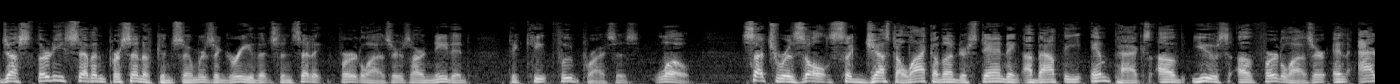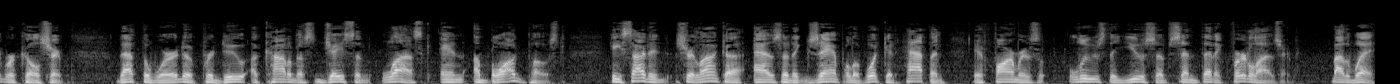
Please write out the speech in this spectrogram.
Just 37% of consumers agree that synthetic fertilizers are needed to keep food prices low. Such results suggest a lack of understanding about the impacts of use of fertilizer in agriculture. That the word of Purdue economist Jason Lusk in a blog post. He cited Sri Lanka as an example of what could happen if farmers lose the use of synthetic fertilizer. By the way,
